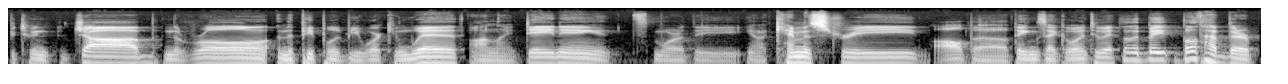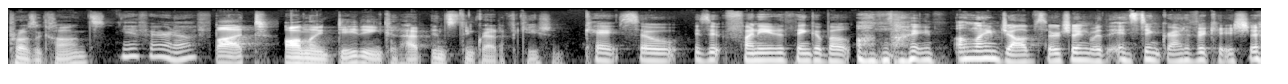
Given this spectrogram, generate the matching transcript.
between the job and the role and the people you'd be working with. Online dating, it's more the, you know, chemistry, all the things that go into it. So they both have their pros and cons. Yeah, fair enough. But online dating could have instant gratification. Okay, so is it funny to think about online online job searching with instant gratification?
